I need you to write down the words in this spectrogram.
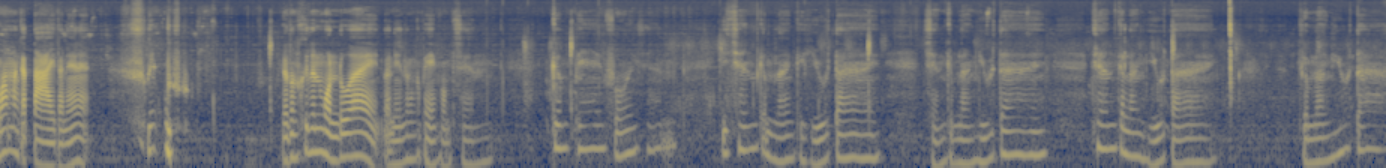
ว่ามันกระตายตอนนี้เนี่ยเดี๋ยวต้องขึ้นด้านบนด้วย ตอนนี้ต้องกำแพงของฉันกำแพงของฉัน ที่ฉันกำลังก็หิวตาย ฉันกำลังหิวตาย ฉันกำลังหิวตายกำลังหิวตาย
